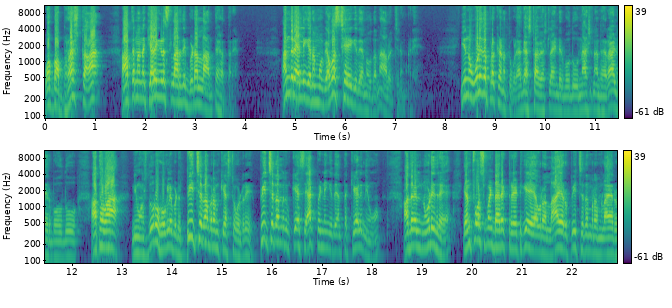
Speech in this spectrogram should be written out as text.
ಒಬ್ಬ ಭ್ರಷ್ಟ, ಆತನನ್ನು ಕೆಳಗಿಳಿಸಲಾರದೆ ಬಿಡಲ್ಲ ಅಂತ ಹೇಳ್ತಾರೆ. ಅಂದರೆ ಅಲ್ಲಿಗೆ ನಮ್ಮ ವ್ಯವಸ್ಥೆ ಹೇಗಿದೆ ಅನ್ನೋದನ್ನು ಆಲೋಚನೆ ಮಾಡಿ. ಇನ್ನು ಉಳಿದ ಪ್ರಕರಣ ತಗೊಳ್ಳಿ. ಅಗಸ್ಟಾ ವೆಸ್ಟ್ಲ್ಯಾಂಡ್ ಇರ್ಬೋದು ನ್ಯಾಷನಲ್ ಹೆರಾಲ್ಡ್ ಇರ್ಬೋದು, ಅಥವಾ ನೀವು ಅಷ್ಟು ದೂರ ಹೋಗಲೇ ಬಿಡ್ರಿ. ಪಿ ಚಿದಂಬರಂ ಕೇಸ್ ತಗೊಳ್ರಿ. ಪಿ ಚಿದಂಬರಂ ಕೇಸ್ ಯಾಕೆ ಪೆಂಡಿಂಗ್ ಇದೆ ಅಂತ ಕೇಳಿ ನೀವು. ಅದರಲ್ಲಿ ನೋಡಿದರೆ ಎನ್ಫೋರ್ಸ್ಮೆಂಟ್ ಡೈರೆಕ್ಟರೇಟ್ಗೆ ಅವರ ಲಾಯರು ಪಿ ಚಿದಂಬರಂ ಲಾಯರು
